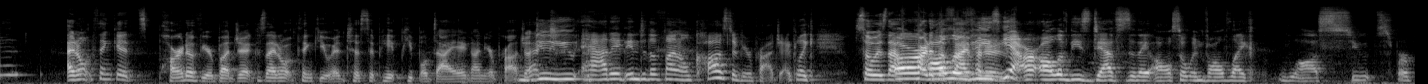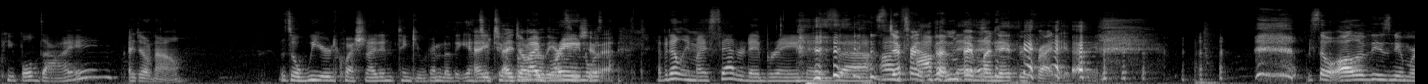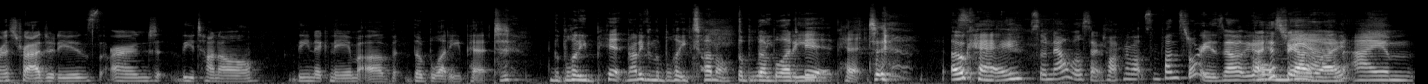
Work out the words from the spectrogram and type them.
I don't think it's part of your budget because I don't think you anticipate people dying on your project. Do you add it into the final cost of your project? Like So is that part of all the of 500? these yeah, are all of these deaths do they also involve like lawsuits for people dying? I don't know. That's a weird question. I didn't think you were going to know the answer I- to I but my brain was evidently my Saturday brain is uh, different than my. Monday through Friday. brain. So all of these numerous tragedies earned the tunnel the nickname of the Bloody Pit. The bloody pit, not even the bloody tunnel. The The bloody, Bloody pit. Pit. Okay. so now we'll start talking about some fun stories. Now that we got Oh, history out of the way. I am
